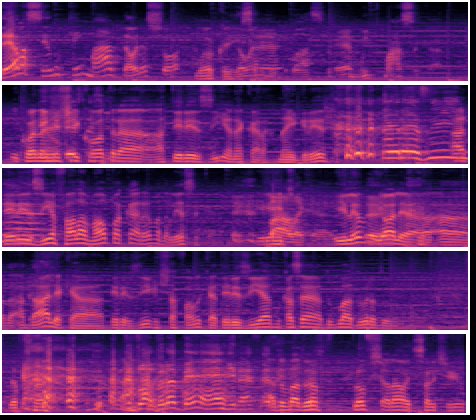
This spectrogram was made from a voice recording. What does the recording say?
dela sendo queimada, olha só. Louco? Então Isso é é- muito massa. É muito massa, cara. E quando a gente ver, encontra a Terezinha, né, cara, na igreja, Terezinha! a Terezinha fala mal pra caramba da Alessa, cara. E, Fala, cara. E, lembra, É. e olha, a, a, a Dália, que é a Terezinha que a gente tá falando, que a Terezinha, no caso, é a dubladora do. Da- Dubladora BR, né? a dubladora profissional de Silent Hill.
